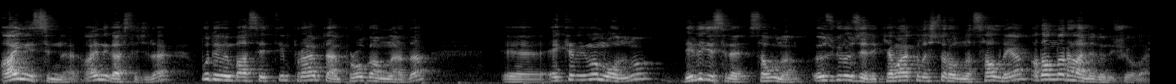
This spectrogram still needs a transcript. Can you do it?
aynı isimler, aynı gazeteciler bu demin bahsettiğim prime time programlarda e, Ekrem İmamoğlu'nu delicesine savunan, Özgür Özel'i Kemal Kılıçdaroğlu'na sallayan adamlar haline dönüşüyorlar.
